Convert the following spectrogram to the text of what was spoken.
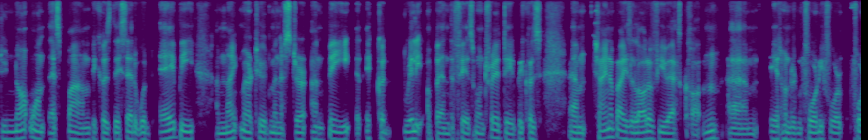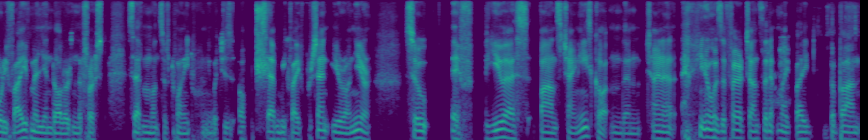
do not want this ban because they said it would A, be a nightmare to administer, and B, it, it could really upend the phase one trade deal because um, China buys a lot of US cotton, um, $844 million in the first seven months of 2020, which is up 75% year on year. So if the US bans Chinese cotton, then China, you know, has a fair chance that it might buy ban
